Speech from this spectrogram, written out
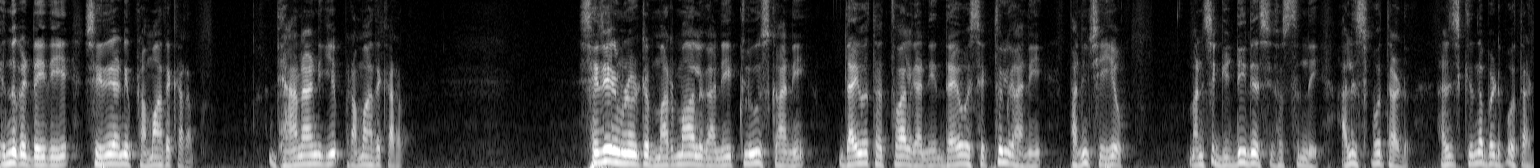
ఎందుకంటే ఇది శరీరానికి ప్రమాదకరం. ధ్యానానికి ప్రమాదకరం. శరీరంలో ఉండే మర్మాలు కానీ క్లూస్ కానీ దైవతత్వాలు కానీ దైవ శక్తులు కానీ పని చేయవు. మనిషి గిడ్డినెస్ వస్తుంది. అలసిపోతాడు. అలసి కింద పడిపోతాడు.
